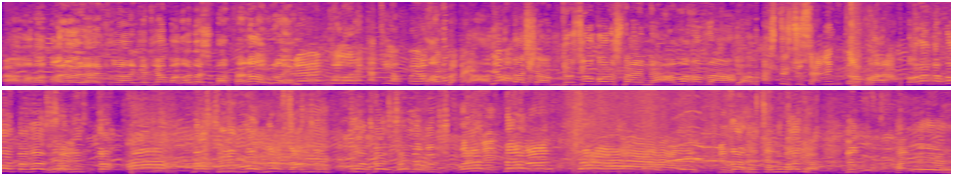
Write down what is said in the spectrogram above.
Ha baba bana öyle erkek hareketi yapma kardeşim. Bak fena olur ha. Ne kol hareketi yapmaya Al- be be. Ya Ne bak- kardeşim düzgün konuş benimle. Allah Allah. Ya açtı şu senin kafana. Bana kafa atma lan senin da... Aa! Lan senin lan! Nasıl? Ulan ben seninle konuş... Lan! Lan! Lan seni var ya... Ha, e,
